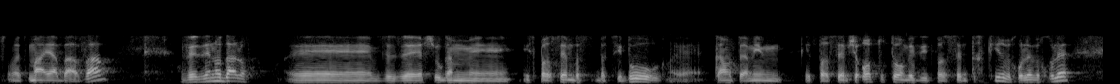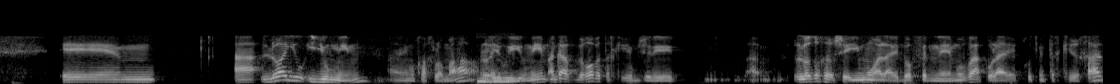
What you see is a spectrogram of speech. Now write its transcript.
זאת אומרת, מה היה בעבר, וזה נודע לו. אה, וזה איכשהו גם אה, התפרסם בציבור, אה, כמה פעמים התפרסם שאו-טו-טו עומד להתפרסם תחקיר וכולי וכולי. לא היו איומים, אני מוכרח לומר, לא היו איומים. אגב, ברוב התחקירים שלי, לא זוכר שאיימו עליי באופן מובהק, אולי חוץ מתחקיר אחד.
